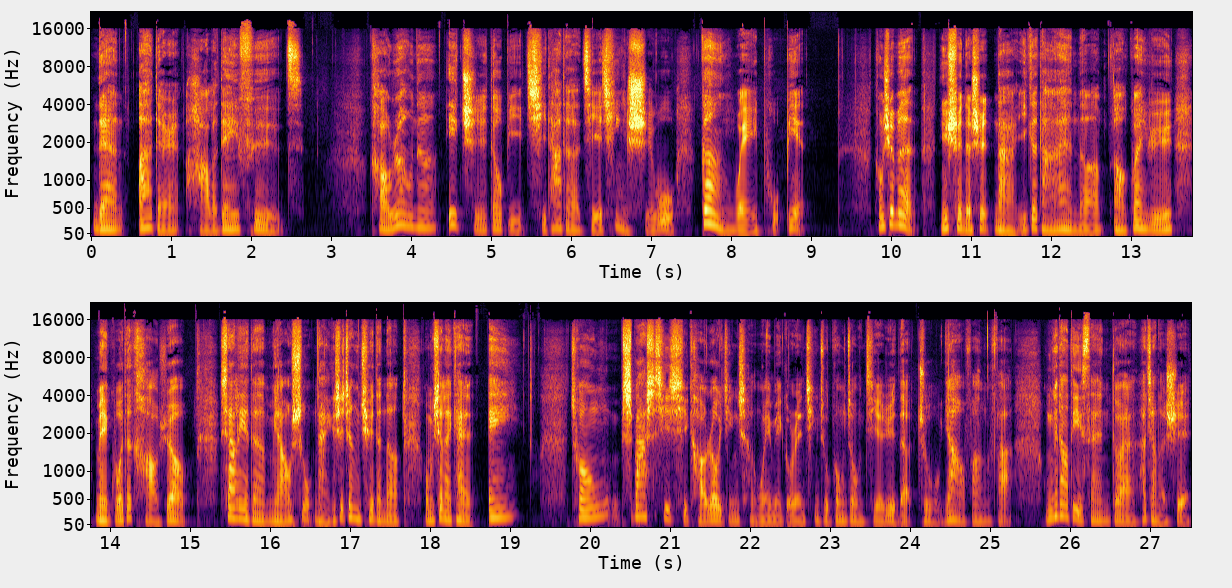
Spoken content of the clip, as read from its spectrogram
than other holiday foods. 烤肉呢，一直都比其他的节庆食物更为普遍。同学们，你选的是哪一个答案呢？哦，关于美国的烤肉，下列的描述哪个是正确的呢？我们先来看 A。从十八世纪起，烤肉已经成为美国人庆祝公众节日的主要方法。我们看到第三段，它讲的是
